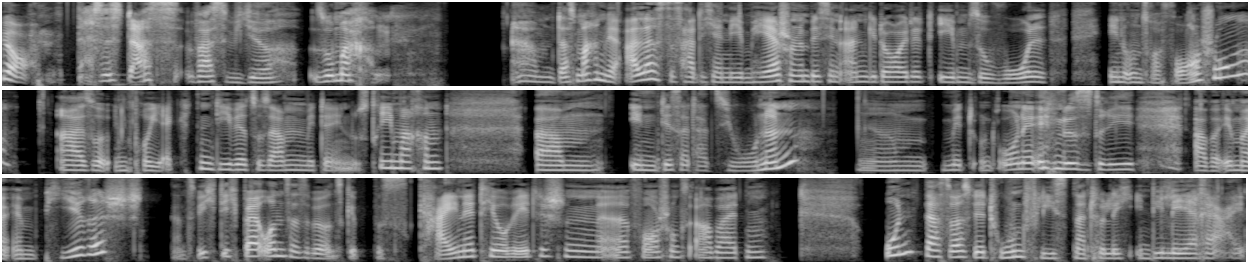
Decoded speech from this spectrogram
Ja, das ist das, was wir so machen. Ähm, das machen wir alles, das hatte ich ja nebenher schon ein bisschen angedeutet, eben sowohl in unserer Forschung, also in Projekten, die wir zusammen mit der Industrie machen, ähm, in Dissertationen ähm, mit und ohne Industrie, aber immer empirisch, ganz wichtig bei uns. Also bei uns gibt es keine theoretischen äh, Forschungsarbeiten. Und das, was wir tun, fließt natürlich in die Lehre ein.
